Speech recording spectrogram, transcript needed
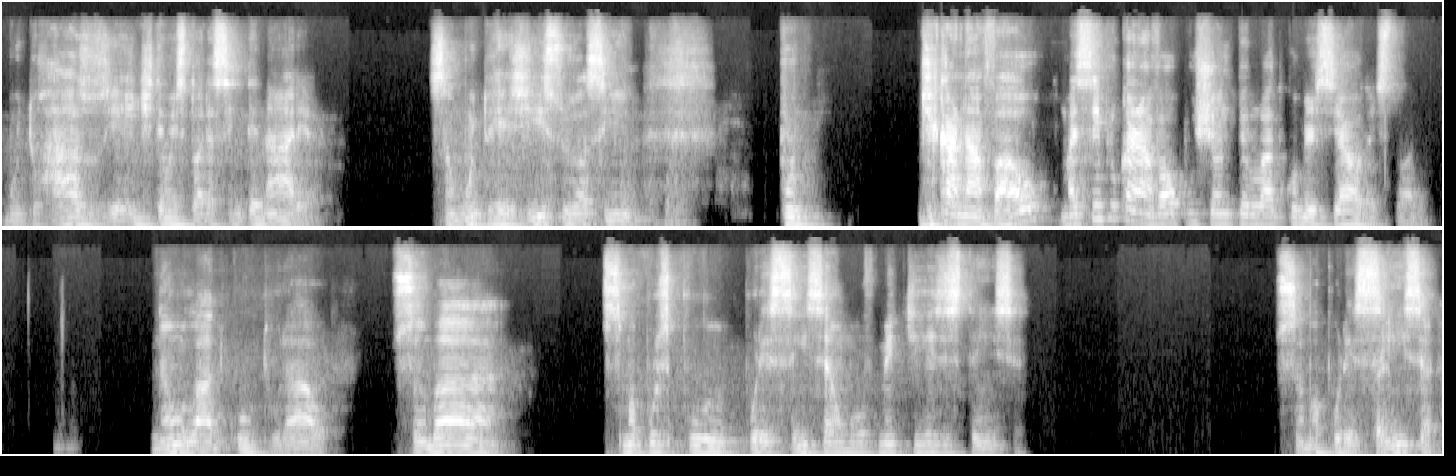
muito rasos e a gente tem uma história centenária. São muito registros, assim, por de carnaval, mas sempre o carnaval puxando pelo lado comercial da história, não o lado cultural. O samba, o samba por, por, por essência, é um movimento de resistência. O samba, por essência,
